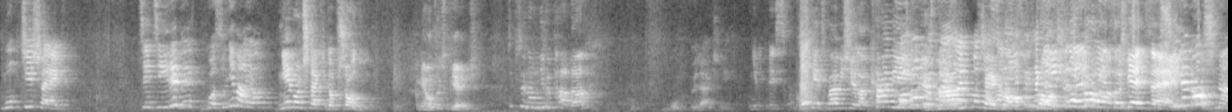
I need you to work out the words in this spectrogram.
Mów ciszej! Dzieci i ryby głosu nie mają. Nie bądź taki do przodu. To miało być pięć. Dziewczyna mnie wypada. Mów wyraźniej. Nie pyskuj. Chłopiec bawi się lalkami. Pomogę, Mam pomogę, czego pomogę. dość. No powiedz coś więcej. Ile można?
